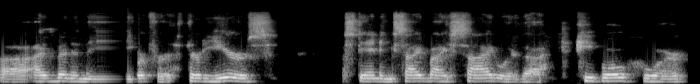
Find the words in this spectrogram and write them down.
Uh, I've been in the court for 30 years, standing side by side with uh, people who are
